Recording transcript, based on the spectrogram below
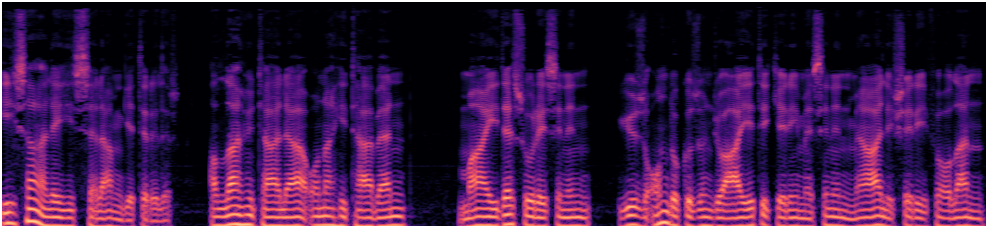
İsa aleyhisselam getirilir. Allahü Teala ona hitaben Maide suresinin 119. ayeti kerimesinin meali şerifi olan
